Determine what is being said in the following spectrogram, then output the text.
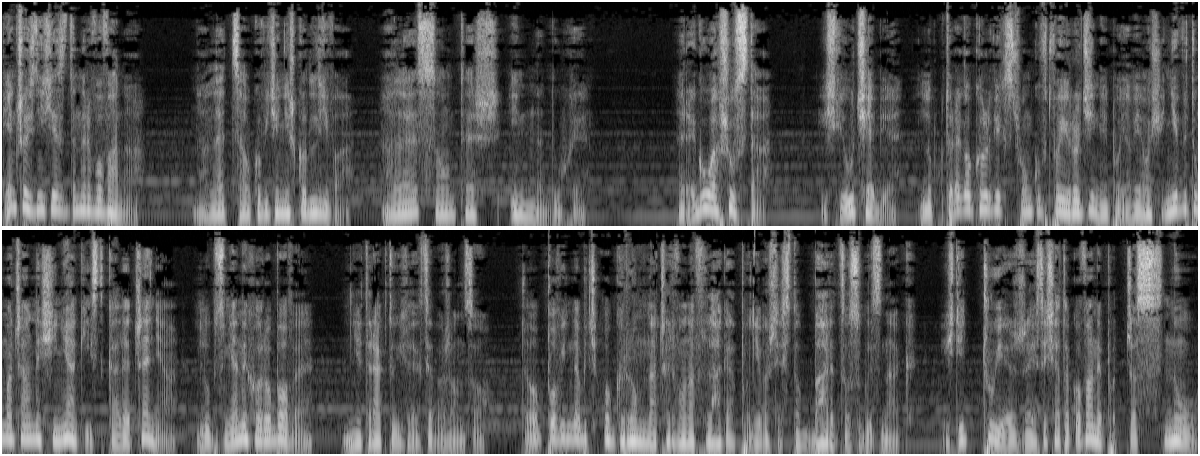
Większość z nich jest zdenerwowana, ale całkowicie nieszkodliwa, ale są też inne duchy. Reguła szósta. Jeśli u ciebie lub któregokolwiek z członków twojej rodziny pojawiają się niewytłumaczalne siniaki, skaleczenia lub zmiany chorobowe, nie traktuj ich lekceważąco. To powinna być ogromna czerwona flaga, ponieważ jest to bardzo zły znak. Jeśli czujesz, że jesteś atakowany podczas snu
